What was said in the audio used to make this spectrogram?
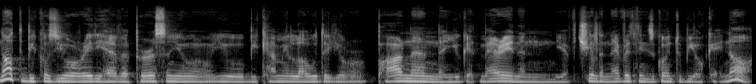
not because you already have a person, you you become in love with your partner, and then you get married and you have children, everything is going to be okay. No,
